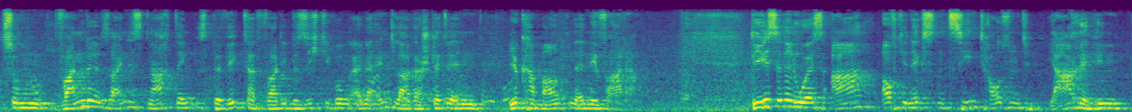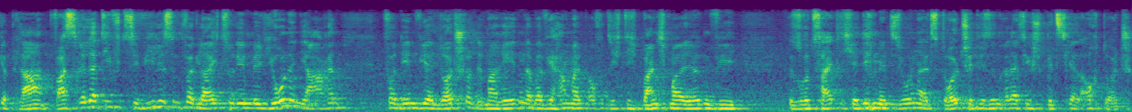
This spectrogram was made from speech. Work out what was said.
zum Wandel seines Nachdenkens bewegt hat, war die Besichtigung einer Endlagerstätte in Yucca Mountain in Nevada. Die ist in den USA auf die nächsten 10.000 Jahre hin geplant, was relativ zivil ist im Vergleich zu den Millionen Jahren, von denen wir in Deutschland immer reden, aber wir haben halt offensichtlich manchmal irgendwie so zeitliche Dimensionen als Deutsche, die sind relativ speziell auch deutsch.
